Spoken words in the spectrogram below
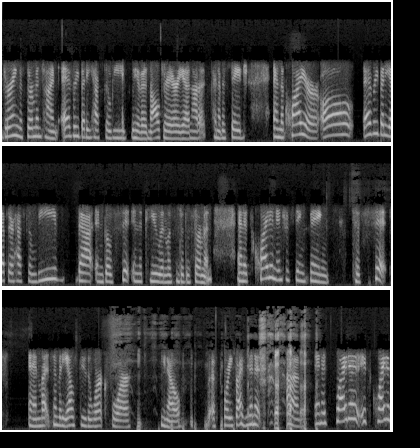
during the sermon time, everybody has to leave. We have an altar area, not a kind of a stage, and the choir, all everybody up there has to leave that and go sit in the pew and listen to the sermon. And it's quite an interesting thing to sit and let somebody else do the work for, you know, 45 minutes. Um, and it's quite a, it's quite a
